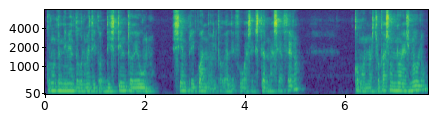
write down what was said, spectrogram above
con un rendimiento volumétrico distinto de 1 siempre y cuando el caudal de fugas externas sea cero. Como en nuestro caso no es nulo,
